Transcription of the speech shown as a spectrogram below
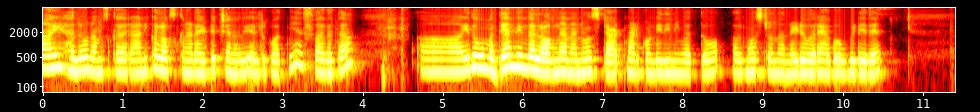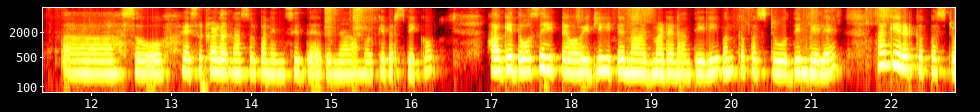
ಹಾಯ್ ಹಲೋ ನಮಸ್ಕಾರ. ಅನಿಕಾ ಲಾಗ್ಸ್ ಕನ್ನಡ ಯೂಟ್ಯೂಬ್ ಚಾನಲ್ಗೆ ಎಲ್ರಿಗೂ ಆತ್ಮೀಯ ಸ್ವಾಗತ. ಇದು ಮಧ್ಯಾಹ್ನದಿಂದ ಲಾಗ್ನ ನಾನು ಸ್ಟಾರ್ಟ್ ಮಾಡ್ಕೊಂಡಿದ್ದೀನಿ ಇವತ್ತು. ಆಲ್ಮೋಸ್ಟ್ ಒಂದು ಹನ್ನೆರಡೂವರೆ ಆಗೋಗ್ಬಿಟ್ಟಿದೆ. ಸೊ ಹೆಸರು ಕಾಳನ್ನು ಸ್ವಲ್ಪ ನೆನೆಸಿದ್ದೆ, ಅದನ್ನು ಮೊಳಕೆ ಬರೆಸ್ಬೇಕು. ಹಾಗೆ ದೋಸೆ ಹಿಟ್ಟು, ಇಡ್ಲಿ ಹಿಟ್ಟನ್ನು ಇದು ಮಾಡೋಣ ಅಂಥೇಳಿ ಒಂದು ಕಪ್ಪಷ್ಟು ಉದ್ದಿನಬೇಳೆ ಹಾಗೆ ಎರಡು ಕಪ್ಪಷ್ಟು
